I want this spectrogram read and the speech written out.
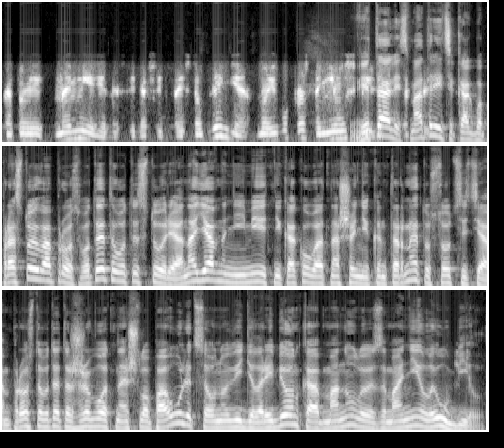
которые намерены совершить преступление, но его просто не успели. Виталий, смотрите, как бы простой вопрос. Вот эта вот история, она явно не имеет никакого отношения к интернету, соцсетям. Просто вот это животное шло по улице, он увидел ребенка, обманул ее, заманил и убил.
